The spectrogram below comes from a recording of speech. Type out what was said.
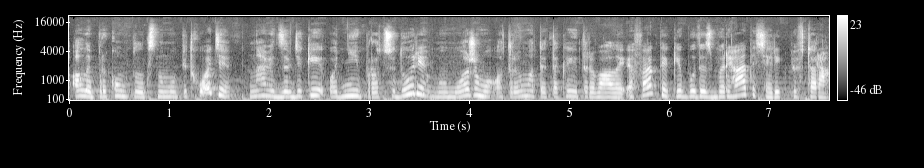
але при комплексному підході, навіть завдяки одній процедурі, ми можемо отримати такий тривалий ефект, який буде зберігатися рік-півтора.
